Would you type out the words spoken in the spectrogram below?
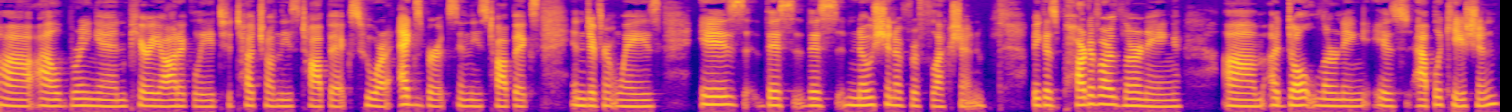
uh, i'll bring in periodically to touch on these topics who are experts in these topics in different ways is this this notion of reflection. Because part of our learning um, adult learning is application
